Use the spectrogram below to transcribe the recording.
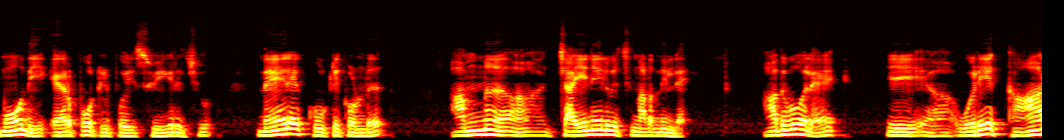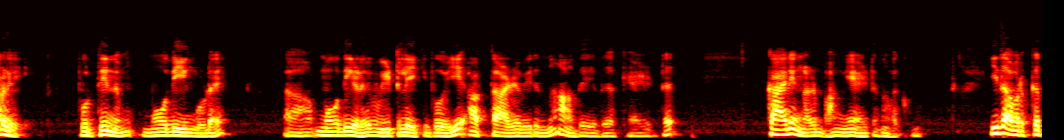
മോദി എയർപോർട്ടിൽ പോയി സ്വീകരിച്ചു. നേരെ കൂട്ടിക്കൊണ്ട് അന്ന് ചൈനയിൽ വെച്ച് നടന്നില്ലേ? അതുപോലെ ഈ ഒരേ കാറിൽ പുതിനും മോദിയും കൂടെ മോദിയുടെ വീട്ടിലേക്ക് പോയി അത്താഴ വരുന്ന അത് ഇതൊക്കെ ആയിട്ട് കാര്യങ്ങൾ ഭംഗിയായിട്ട് നടക്കുന്നു. ഇതവർക്ക്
